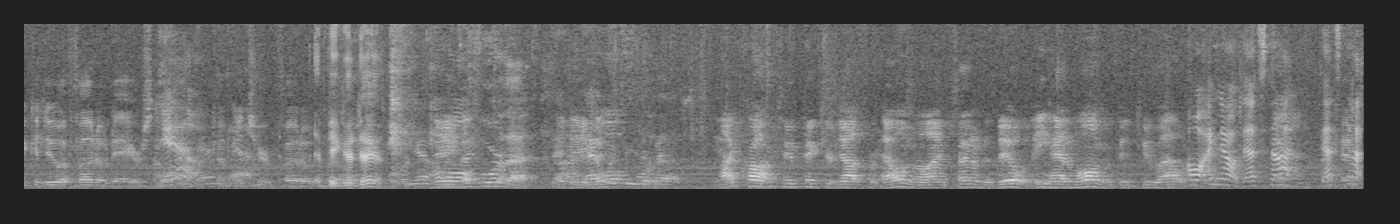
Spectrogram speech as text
Yeah. We could do a photo day or something. Yeah. Come get your photo. It'd be a good day. I'm all for that. I cropped two pictures out for Helen and I and sent them to Bill, and he had them on within two hours. Oh, I know, that's not, that's not,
